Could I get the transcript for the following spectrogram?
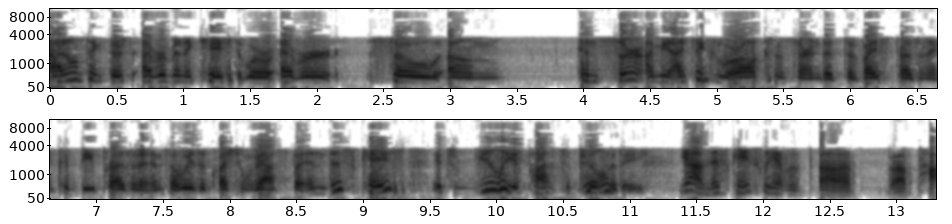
I don't think there's ever been a case that we're ever so um, concerned. I mean, I think we're all concerned that the vice president could be president. It's always a question we ask, but in this case, it's really a possibility. Yeah, in this case, we have a, a, a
